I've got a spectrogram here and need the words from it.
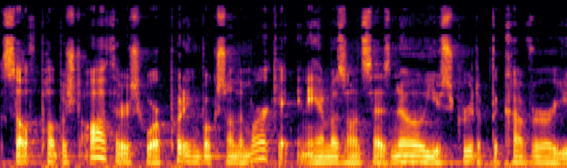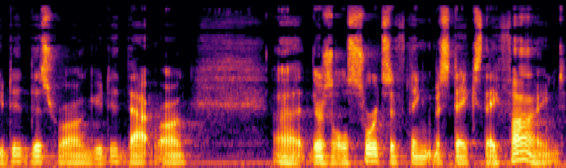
self-published authors who are putting books on the market, and Amazon says, no, you screwed up the cover, you did this wrong, you did that wrong. Uh, there's all sorts of thing, mistakes they find.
